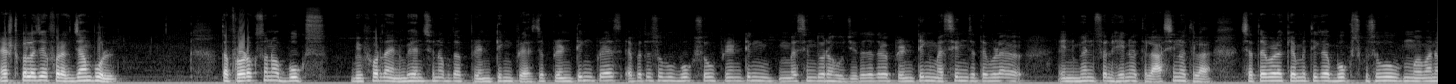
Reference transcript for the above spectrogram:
ନେକ୍ସଟ କଲା ଯେ for example the production of books before the invention of the printing press ଯେ ପ୍ରିଣ୍ଟିଂ ପ୍ରେସ୍ ଏବେ ତ ସବୁ ବୁକ୍ ସବୁ ପ୍ରିଣ୍ଟିଂ ମେସିନ୍ ଦ୍ୱାରା ହେଉଛି ତ ଯେତେବେଳେ ପ୍ରିଣ୍ଟିଂ ମେସିନ୍ ଯେତେବେଳେ ଇନଭେନ୍ସନ୍ ହେଇନଥିଲା ଆସିନଥିଲା ସେତେବେଳେ କେମିତିକା ବୁକ୍ସକୁ ସବୁ ମାନେ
